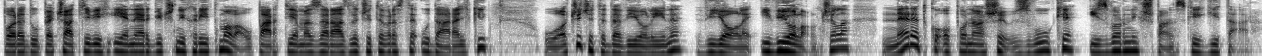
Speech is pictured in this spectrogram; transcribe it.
Pored upečatljivih i energičnih ritmova u partijama za različite vrste udaraljki, uočit ćete da violine, viole i violončela neretko oponašaju zvuke izvornih španskih gitara.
